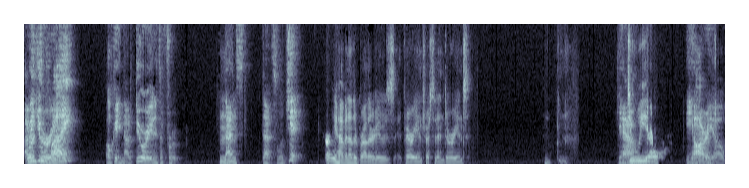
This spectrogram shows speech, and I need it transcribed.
I Or mean, you durian? right? Okay, now durian is a fruit. Mhm. That's that's legit. Don't you have another brother who's very interested in durians? Yeah, Duio. Iario.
